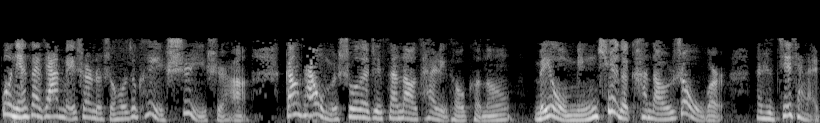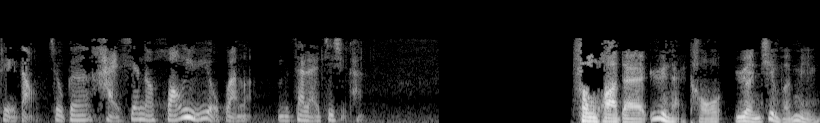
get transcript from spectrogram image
过年在家没事儿的时候就可以试一试啊。刚才我们说的这三道菜里头，可能没有明确的看到肉味儿，但是接下来这一道就跟海鲜的黄鱼有关了。我们再来继续看。奉化的芋奶头远近闻名，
